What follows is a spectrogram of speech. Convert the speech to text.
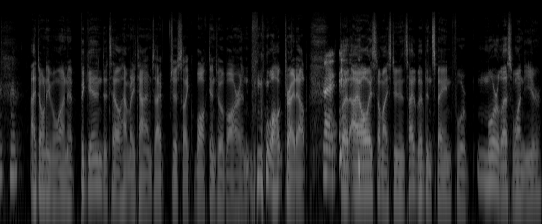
mm-hmm. I don't even want to begin to tell how many times I've just like walked into a bar and walked right out. Right. but I always tell my students I lived in Spain for more or less one year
